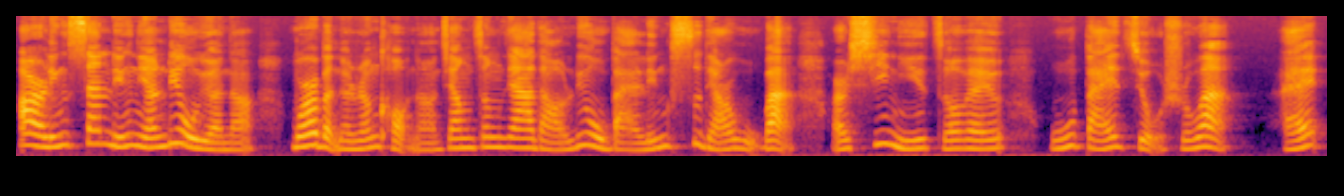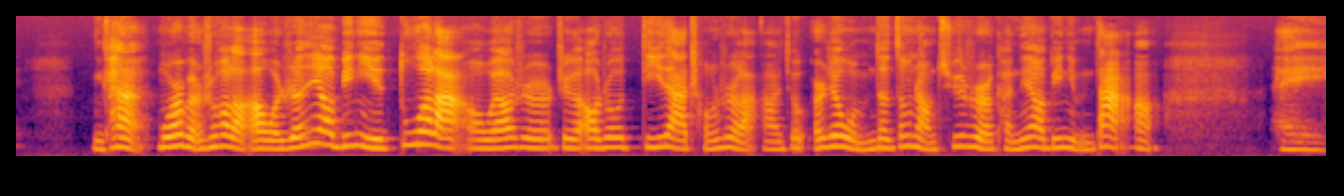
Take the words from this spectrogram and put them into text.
二零三零年六月呢，墨尔本的人口呢将增加到六百零四点五万，而悉尼则为五百九十万。哎，你看，墨尔本说了啊，我人要比你多了啊，我要是这个澳洲第一大城市了啊，就而且我们的增长趋势肯定要比你们大啊。哎，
